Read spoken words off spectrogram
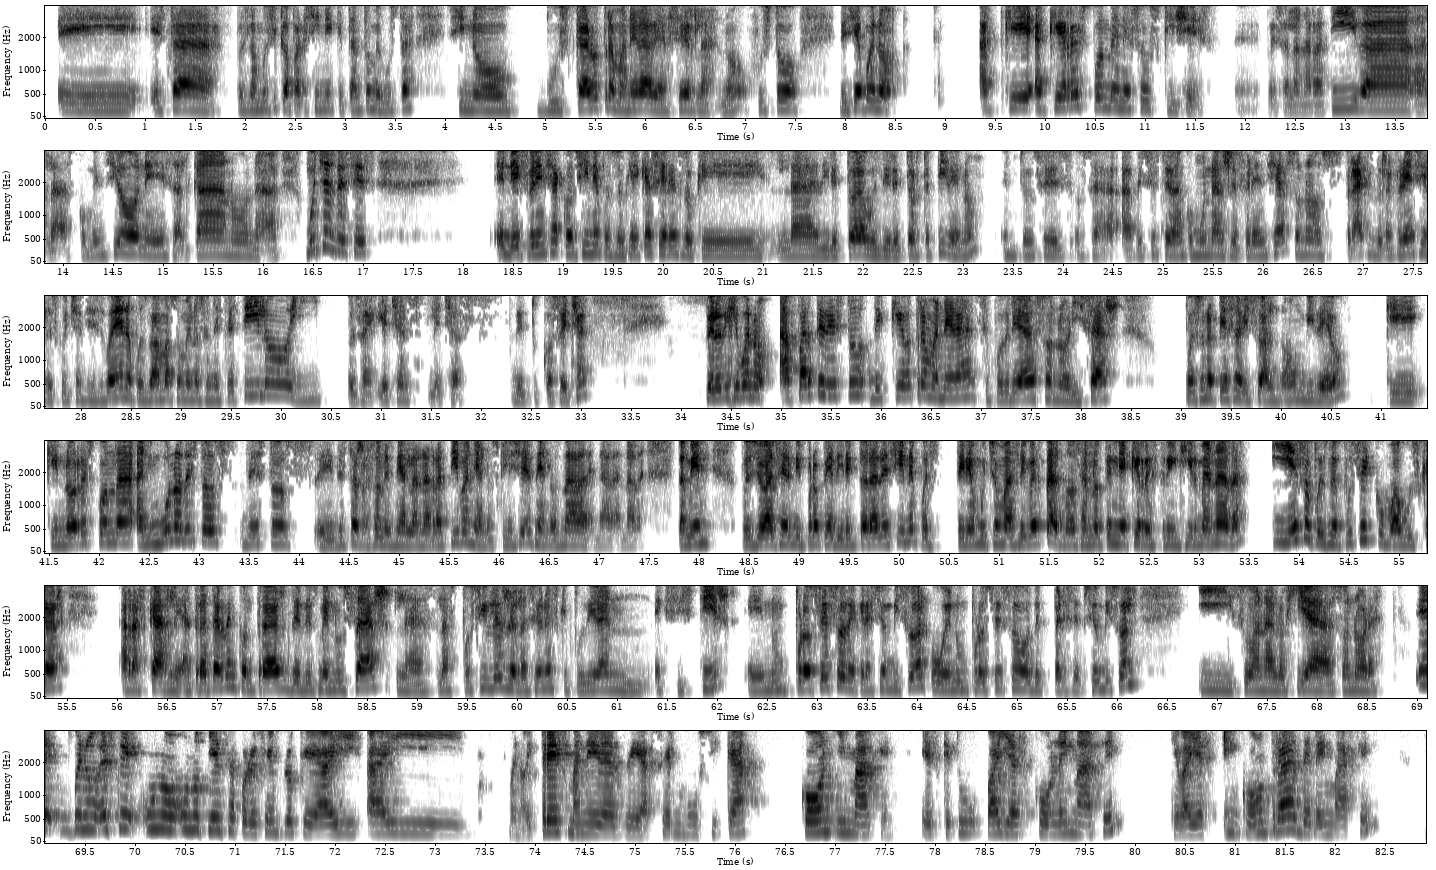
eh, esta, pues la música para cine que tanto me gusta, sino buscar otra manera de hacerla, ¿no? Justo decía, bueno, ¿a qué, a qué responden esos clichés? Eh, pues a la narrativa, a las convenciones, al canon, muchas veces en mi experiencia con cine, pues lo que hay que hacer es lo que la directora o el director te pide, ¿no? Entonces, o sea, a veces te dan como unas referencias, unos tracks de referencia y lo escuchas y dices, bueno, pues va más o menos en este estilo y pues ahí le echas, le echas de tu cosecha. Pero dije, bueno, aparte de esto, ¿de qué otra manera se podría sonorizar pues una pieza visual, ¿no? Un video que, no responda a ninguno de estos, de estos, eh, de estas razones, ni a la narrativa, ni a los clichés, ni a los nada, de nada, nada. También, pues yo al ser mi propia directora de cine, pues tenía mucho más libertad, ¿no? O sea, no tenía que restringirme a nada. Y eso, pues me puse como a buscar a rascarle, a tratar de encontrar, de desmenuzar las, las posibles relaciones que pudieran existir en un proceso de creación visual o en un proceso de percepción visual y su analogía sonora. Eh, bueno, es que uno, uno piensa, por ejemplo, que hay, hay, bueno, hay tres maneras de hacer música con imagen. Es que tú vayas con la imagen, que vayas en contra de la imagen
